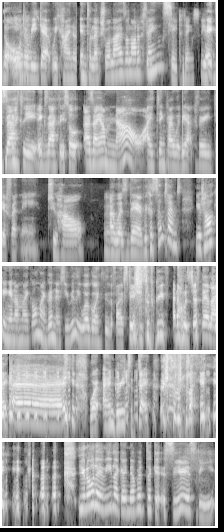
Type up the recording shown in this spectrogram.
the older we get, we kind of intellectualize a lot of things. Kate things. Yeah. Exactly, exactly. So as I am now, I think I would react very differently to how I Mm. was there because sometimes you're talking and I'm like, oh my goodness, you really were going through the five stages of grief. And I was just there like, hey, we're angry today. like, you know what I mean? Like I never took it seriously.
